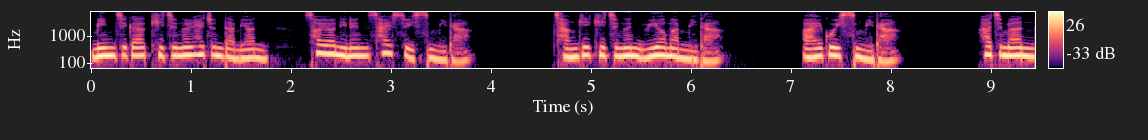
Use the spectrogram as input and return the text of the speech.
민지가 기증을 해준다면 서연이는 살 수 있습니다. 장기 기증은 위험합니다. 알고 있습니다. 하지만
